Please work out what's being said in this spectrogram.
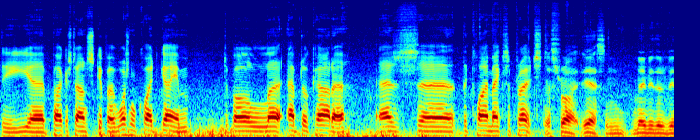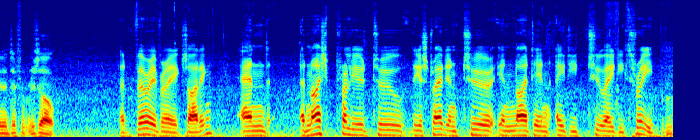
the uh, Pakistan skipper wasn't quite game to bowl uh, Abdul Qadir as uh, the climax approached. That's right, yes, and maybe there'd have been a different result. But very, very exciting, and a nice prelude to the Australian tour in 1982-83. Mm.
